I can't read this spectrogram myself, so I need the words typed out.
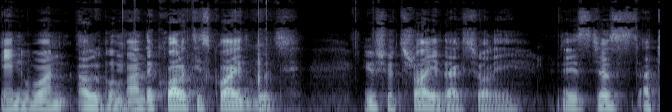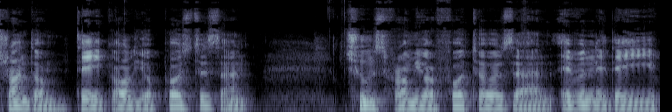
in one album and the quality is quite good. You should try it actually. It's just at random. Take all your posters and choose from your photos and even they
